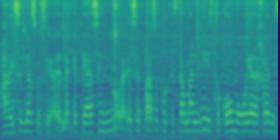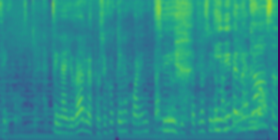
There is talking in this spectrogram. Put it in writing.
a veces la sociedad es la que te hace no dar ese paso porque está mal visto. ¿Cómo voy a dejar a mis hijos? Sin ayudarles, pues su hijo tiene 40 años y usted lo sigue Y vive en la casa.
